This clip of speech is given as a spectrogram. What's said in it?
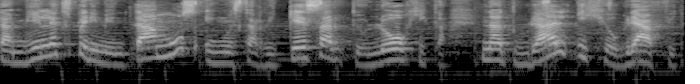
también la experimentamos en nuestra riqueza arqueológica, natural y geográfica.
